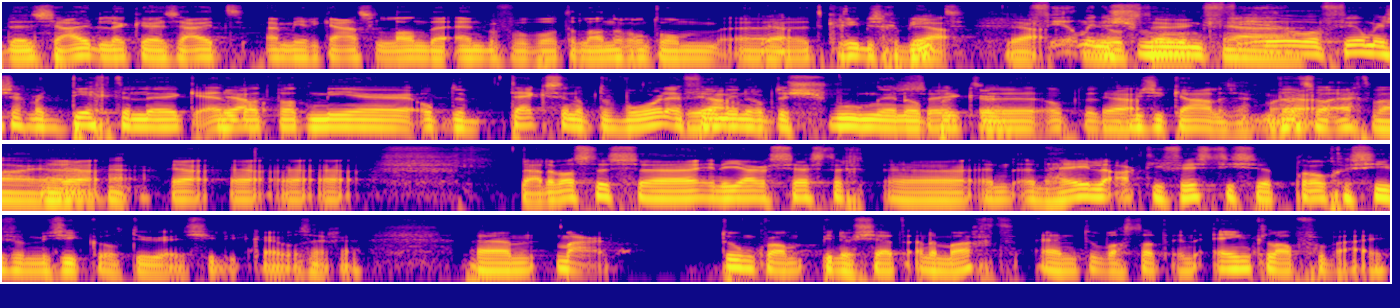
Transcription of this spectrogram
de zuidelijke Zuid-Amerikaanse landen en bijvoorbeeld de landen rondom eh, Ja. het Caribisch gebied. Ja, ja, veel minder schwung, veel, veel meer zeg maar dichterlijk en Ja. wat, wat meer op de tekst en op de woorden en veel Ja. minder op de schwung en op het, eh, op het Ja. muzikale zeg maar. Dat is wel echt waar, ja. Ja, Ja. ja, ja, ja, ja. Nou, er was dus eh, in de jaren zestig eh, een, een hele activistische, progressieve muziekcultuur in Chili, kan je wel zeggen. Ehm, maar toen kwam Pinochet aan de macht en toen was dat in één klap voorbij.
